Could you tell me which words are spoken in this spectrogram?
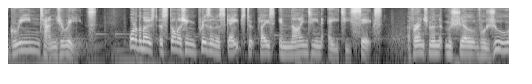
Green Tangerines One of the most astonishing prison escapes took place in 1986. A Frenchman, Michel Vaujour,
